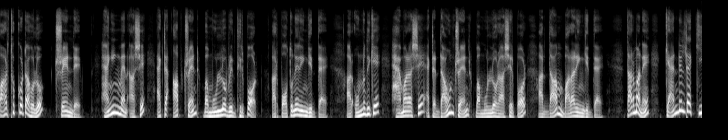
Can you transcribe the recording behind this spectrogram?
পার্থক্যটা হলো ট্রেন্ডে হ্যাঙ্গিং ম্যান আসে একটা আপ ট্রেন্ড বা মূল্য বৃদ্ধির পর আর পতনের ইঙ্গিত দেয়। আর অন্যদিকে হ্যামার আসে একটা ডাউন ট্রেন্ড বা মূল্য হ্রাসের পর আর দাম বাড়ার ইঙ্গিত দেয়। তার মানে ক্যান্ডেলটা কি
